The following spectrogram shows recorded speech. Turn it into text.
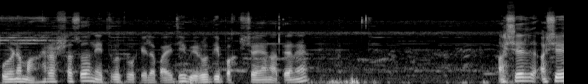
पूर्ण महाराष्ट्राचं नेतृत्व केलं पाहिजे. विरोधी पक्ष या नात्याने असे असे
